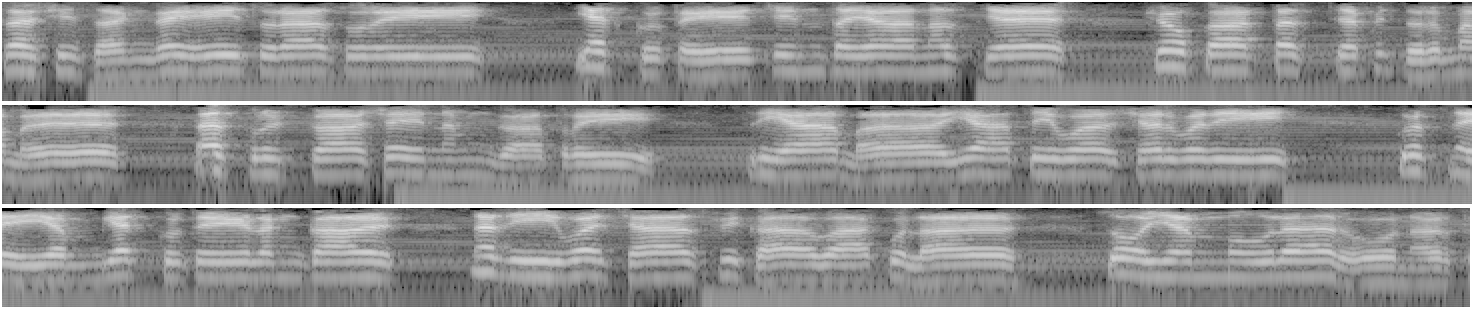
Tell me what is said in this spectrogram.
शशि सङ्घै सुरासुरे। यत्कृते चिन्तयानस्य शोकार्तस्य पितुर्मम अस्पृष्ट्वा शयनं गात्रे। श्रियाम याति वा शर्वरि। कृष्णेयं यत्कृते लङ्का नदी वर्षा स्विका वाकुला सोऽयं मूलहरोऽनर्थ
